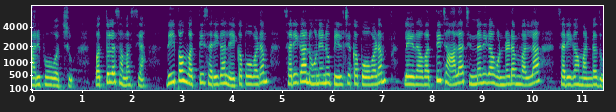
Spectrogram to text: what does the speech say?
ఆరిపోవచ్చు. వత్తుల సమస్య. దీపం వత్తి సరిగా లేకపోవడం సరిగా నూనెను పీల్చకపోవడం లేదా వత్తి చాలా చిన్నదిగా ఉండడం వల్ల సరిగా మండదు.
